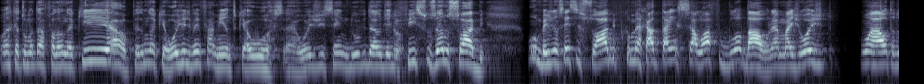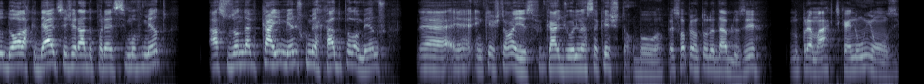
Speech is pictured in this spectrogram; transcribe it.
Uma que a turma está falando aqui, ah, o Pedro aqui, hoje ele vem faminto, que é o urso. É, hoje, sem dúvida, é um dia Show. difícil, Suzano sobe. Um beijo, não sei se sobe, porque o mercado está em sell-off global, né? Mas hoje com a alta do dólar que deve ser gerada por esse movimento, a Suzano deve cair menos que o mercado, pelo menos, é, é, em questão a isso. Ficar de olho nessa questão. Boa. O pessoal perguntou da WZ, no pré-market caindo 1,11.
